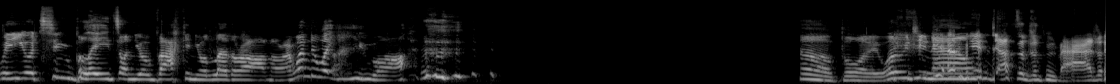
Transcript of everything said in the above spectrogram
with your two blades on your back and your leather armor. I wonder what you are. oh boy, what do we do Yeah, now? me and Jazz are just mad.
